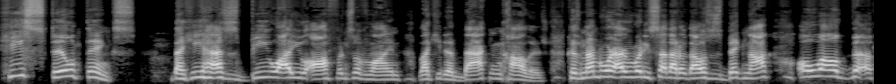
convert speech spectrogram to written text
he still thinks that he has his BYU offensive line like he did back in college. Because remember what everybody said that that was his big knock. Oh well, the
